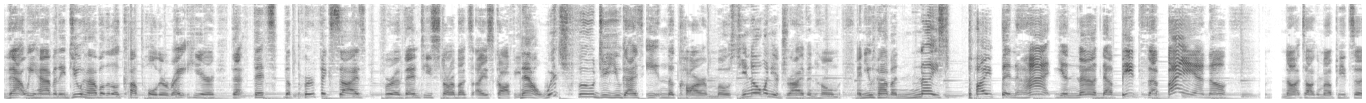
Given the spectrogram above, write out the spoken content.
that we have, and they do have a little cup holder right here that fits the perfect size for a venti Starbucks iced coffee. Now, which food do you guys eat in the car most? You know when you're driving home and you have a nice piping hot, you know, the pizza pan, oh. not talking about pizza,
